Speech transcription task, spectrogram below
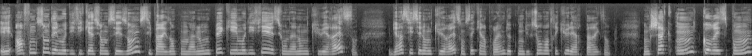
Et en fonction des modifications de ces ondes, si par exemple on a l'onde P qui est modifiée, si on a l'onde QRS, eh bien si c'est l'onde QRS, on sait qu'il y a un problème de conduction ventriculaire par exemple. Donc chaque onde correspond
